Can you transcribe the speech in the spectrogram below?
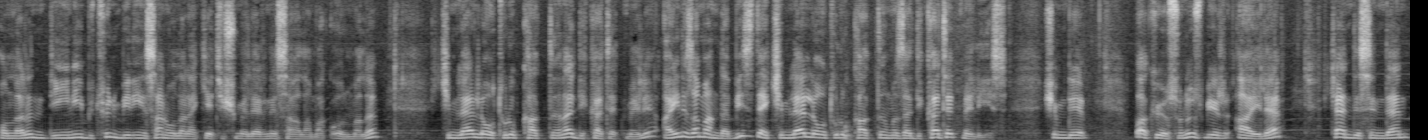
Onların dini bütün bir insan olarak yetişmelerini sağlamak olmalı kimlerle oturup kalktığına dikkat etmeli. Aynı zamanda biz de kimlerle oturup kalktığımıza dikkat etmeliyiz. Şimdi bakıyorsunuz bir aile kendisinden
